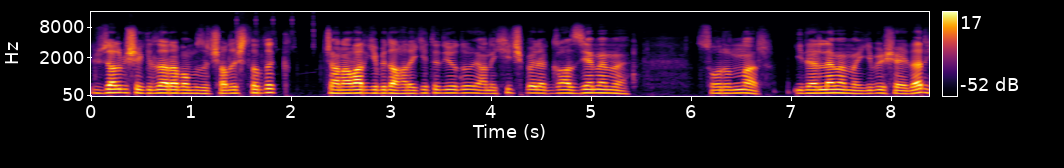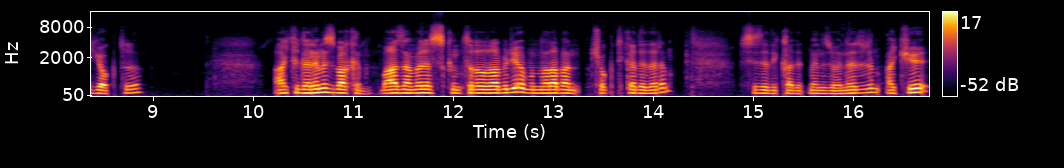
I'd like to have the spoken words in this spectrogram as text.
güzel bir şekilde arabamızı çalıştırdık. Canavar gibi de hareket ediyordu. Yani hiç böyle gaz yememe, sorunlar, ilerlememe gibi şeyler yoktu. Akülerimiz bakın bazen böyle sıkıntılar olabiliyor. Bunlara ben çok dikkat ederim. Siz de dikkat etmenizi öneririm. Akü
